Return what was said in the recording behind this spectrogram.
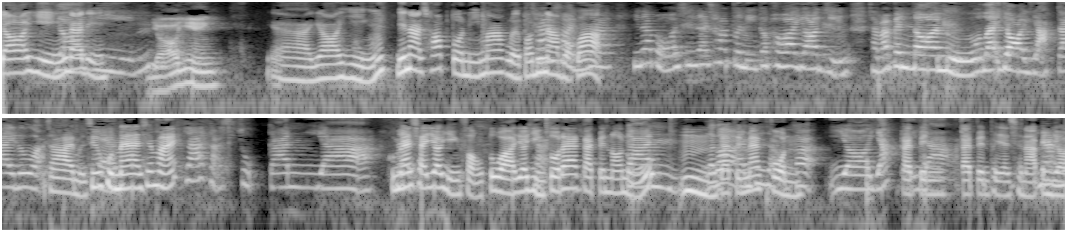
ยอหญิงได้ดิ Yaw ying. อย่ายอหญิงนี่นาชอบตัวนี้มากเลยเพราะที่นาบอกว่านี่นาบอกว่าที่นาชอบตัวนี้ก็เพราะว่ายอหญิง สามารถเป็นนอหนูและยอยักษ์ได้ด้วยใช่เหมือนชื่อคุณแม่ใช่ไหมใช่ค่ะสุกัญญาคุณแม่ใช้ยอหญิงสองตัวยอหญิงตัวแรกกลายเป็นนอนหนูกันอืมแล้วกลายเป็นแม่กลอันที่สองยอยักษ์กลายเป็นยกลายเป็นพยัญชนะเป็นยอ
